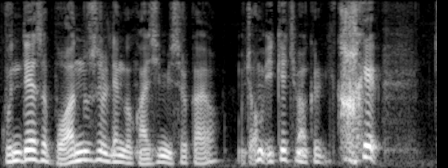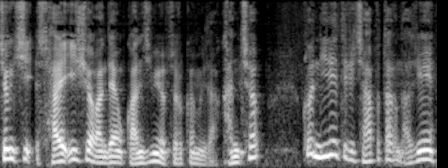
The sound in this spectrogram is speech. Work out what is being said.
군대에서 보안 누설된 거 관심이 있을까요? 좀 있겠지만 그렇게 크게 정치 사회 이슈가 안 되면 관심이 없을 겁니다. 간첩? 그건 니네들이 잡았다가 나중에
